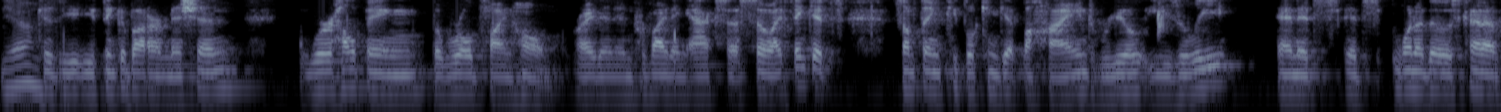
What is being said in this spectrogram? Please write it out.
Yeah. Because you, you think about our mission, we're helping the world find home, right? And in providing access. So I think it's something people can get behind real easily. And it's it's one of those kind of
